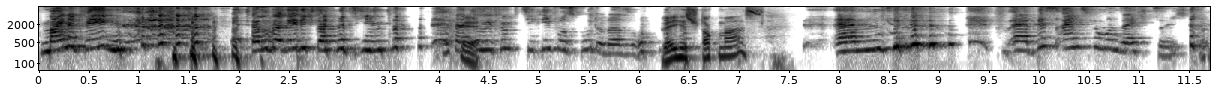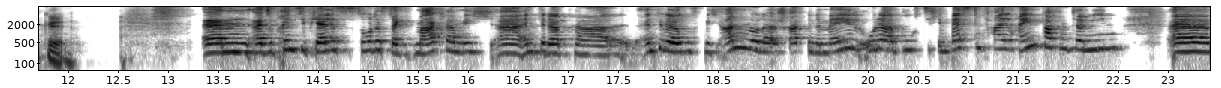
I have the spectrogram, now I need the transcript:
Meinetwegen. Darüber rede ich dann mit ihm. Okay. Er hat irgendwie 50 Rifos gut oder so. Welches Stockmaß? Ähm, äh, bis 1,65. Okay. Ähm, also prinzipiell ist es so, dass der Makler mich äh, entweder per, entweder er ruft mich an oder schreibt mir eine Mail oder er bucht sich im besten Fall einfach einen Termin äh,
